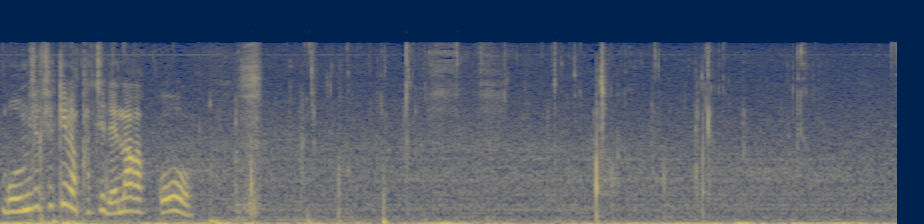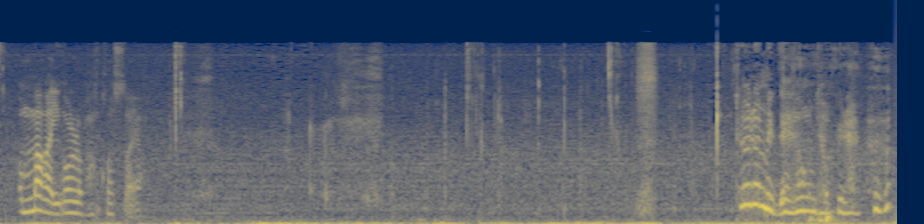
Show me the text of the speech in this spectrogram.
뭐 음식 시키면 같이 내놔갖고 엄마가 이걸로 바꿨어요. 트름이 내성적이라.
